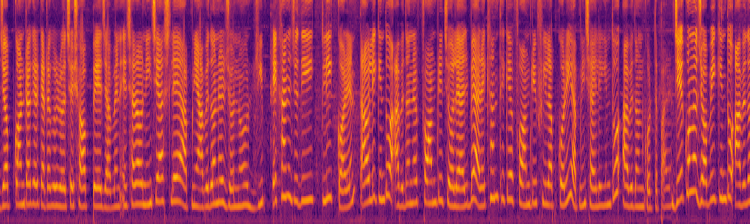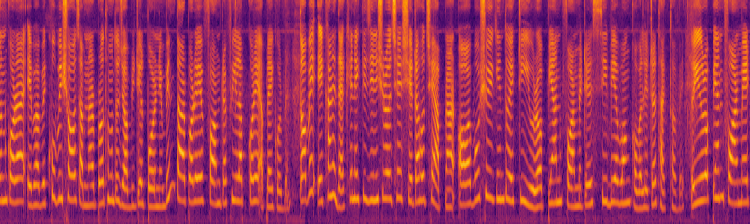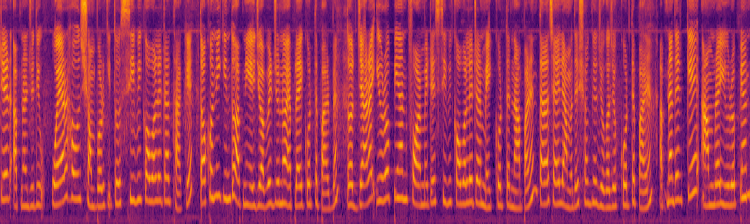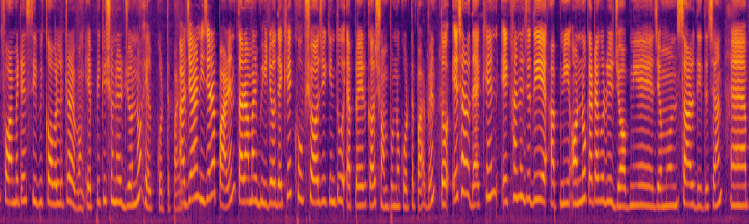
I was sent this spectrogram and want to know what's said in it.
জব কন্ট্রাক্টের ক্যাটাগরি রয়েছে, সব পেয়ে যাবেন। এছাড়াও নিচে আসলে আপনি আবেদনের জন্য রিপ এখানে যদি ক্লিক করেন, তাহলে কিন্তু আবেদনের ফর্মটি চলে আসবে। আর এখান থেকে ফর্ম ফর্মটি ফিল আপ করেই আপনি চাইলে কিন্তু আবেদন করতে পারেন। যে কোনো জবেই কিন্তু আবেদন করা এভাবে খুবই সহজ। আপনার প্রথমত জব ডিটেল পড়ে নেবেন, তারপরে ফর্মটা ফিল আপ করে অ্যাপ্লাই করবেন। তবে এখানে দেখেন একটি জিনিস রয়েছে, সেটা হচ্ছে আপনার অবশ্যই কিন্তু একটি ইউরোপিয়ান ফরম্যাটের সিবি এবং কভার লেটার থাকতে হবে। তো ইউরোপিয়ান ফরম্যাটের আপনার যদি ওয়ার হাউস সম্পর্কিত সিবি কভার লেটার থাকে, তখনই কিন্তু আপনি এই জবের জন্য অ্যাপ্লাই করতে পারবেন। তো যারা ইউরোপিয়ান ফরম্যাটের সিবি কভার লেটার মেক করতে না পারেন, তারা চাইলে আমাদের সঙ্গে যোগাযোগ করতে পারেন। আপনাদেরকে আমরা ইউরোপিয়ান ফরম্যাটের সিভি কভার এবং অ্যাপ্লিকেশনের জন্য হেল্প করতে পারি। আর যারা নিজেরা পারেন, তারা আমার ভিডিও দেখে খুব সহজেই কিন্তু অ্যাপ্লাইয়ের কাজ সম্পূর্ণ করতে পারবেন। তো এছাড়াও দেখেন, এখানে যদি আপনি অন্য ক্যাটাগরির জব নিয়ে যেমন সার দিতে চান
